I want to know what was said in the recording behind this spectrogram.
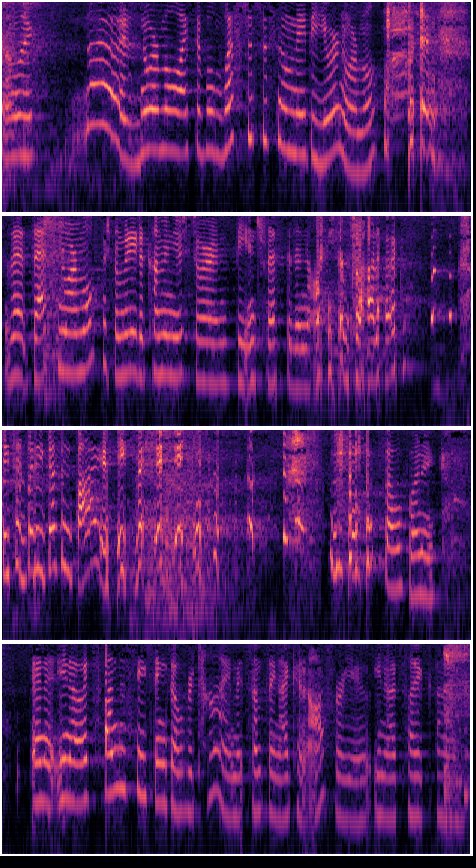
I'm like, no, normal. I said, well, let's just assume maybe you're normal. that that's normal for somebody to come in your store and be interested in all your products. he said, but he doesn't buy anything. so funny. And it, you know, it's fun to see things over time. It's something I can offer you. You know, it's like. Um,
